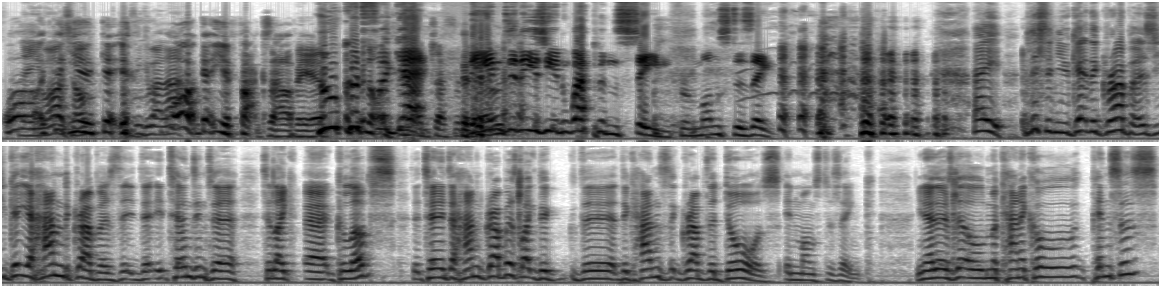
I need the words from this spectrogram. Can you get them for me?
What? There you are, get Tom. you, get you, about that. What? Get your facts out of here. Who could not- we're not forget the those. Indonesian weapons scene from Monsters Inc? Hey, listen! You get the grabbers. You get your hand grabbers. That, that it turns into to like uh, gloves that turn into hand grabbers, like the the the hands that grab the doors in Monsters Inc. You know those little mechanical pincers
